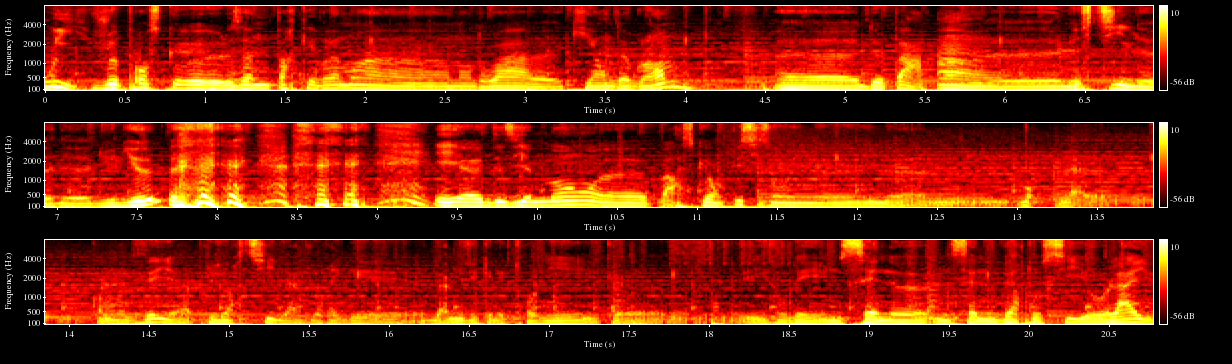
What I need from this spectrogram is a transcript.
Oui, je pense que le Zion Park est vraiment un endroit euh, qui est underground. Euh, de par un euh, le style du lieu. Et euh, deuxièmement parce qu'en plus ils ont une, bon, comme on disait il y a plusieurs styles il du reggae de la musique électronique ils ont une scène une scène ouverte aussi au live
